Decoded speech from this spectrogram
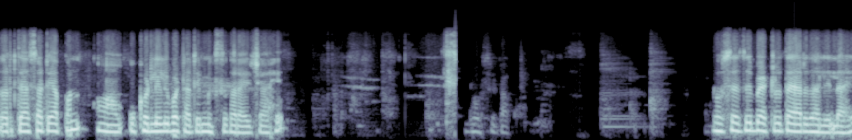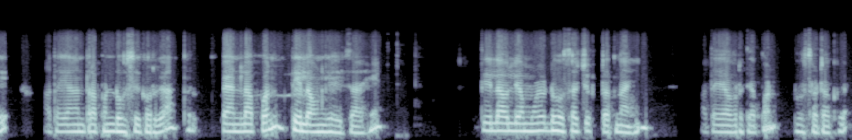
तर त्यासाठी आपण उकडलेले बटाटे मिक्स करायचे आहेत डोस्याचे बॅटर तयार झालेलं आहे. आता यानंतर आपण डोसे करूया. तर पॅनला आपण तेल लावून घ्यायचं आहे. तेल लावल्यामुळे डोसा चिकटत नाही. आता यावरती आपण डोसा टाकूया.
